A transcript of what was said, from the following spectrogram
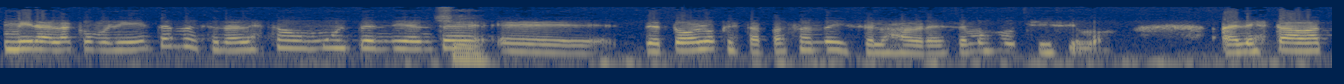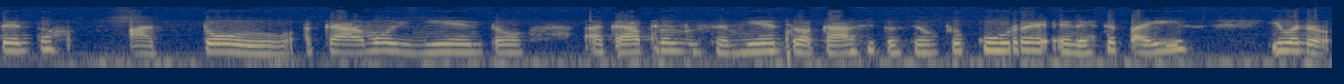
Mira, la comunidad internacional ha estado muy pendiente eh, de todo lo que está pasando y se los agradecemos muchísimo. Han estado atentos a todo, a cada movimiento, a cada pronunciamiento, a cada situación que ocurre en este país. Y bueno,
